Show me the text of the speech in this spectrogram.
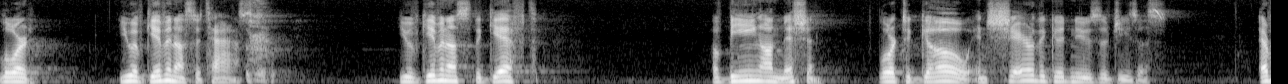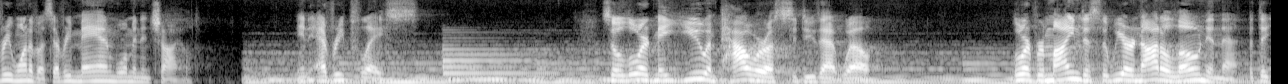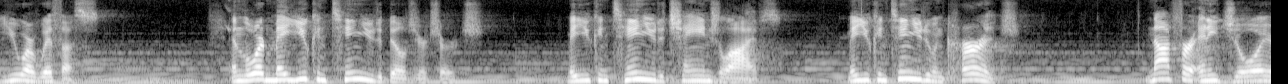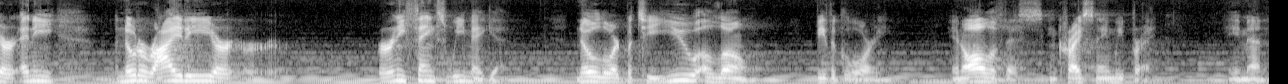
Lord, you have given us a task. You have given us the gift of being on mission. Lord, to go and share the good news of Jesus. Every one of us, every man, woman, and child, in every place. So, Lord, may you empower us to do that well. Lord, remind us that we are not alone in that, but that you are with us. And Lord, may you continue to build your church. May you continue to change lives. May you continue to encourage, not for any joy or any notoriety or, or or any thanks we may get. No, Lord, but to you alone be the glory. In all of this, in Christ's name we pray. Amen.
